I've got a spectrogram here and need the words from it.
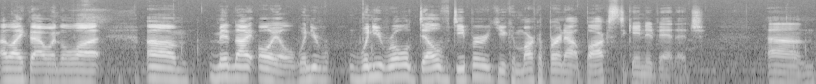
I like that one a lot. Um, Midnight Oil. When you when you roll Delve Deeper, you can mark a burnout box to gain advantage. Um,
